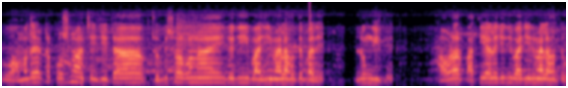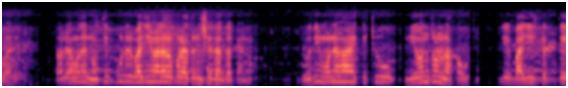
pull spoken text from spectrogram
তো আমাদের একটা প্রশ্ন আছে যেটা চব্বিশ পরগনায় যদি বাজি মেলা হতে পারে লুঙ্গিতে, হাওড়ার পাতিয়ালে যদি বাজির মেলা হতে পারে, তাহলে আমাদের নথিপুরের বাজি মেলার উপর এত নিষেধাজ্ঞা কেন? যদি মনে হয় কিছু নিয়ন্ত্রণ রাখা উচিত যে বাজির ক্ষেত্রে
